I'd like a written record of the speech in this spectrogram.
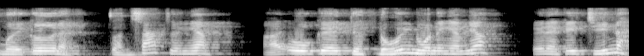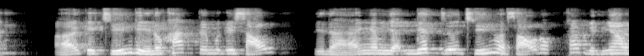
10 cơ này chuẩn xác cho anh em? Đấy, ok tuyệt đối luôn anh em nhé cây này cây 9 này. Đấy, cây 9 thì nó khác với cây 6 thì để anh em nhận biết giữa 9 và 6 nó khác biệt nhau.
